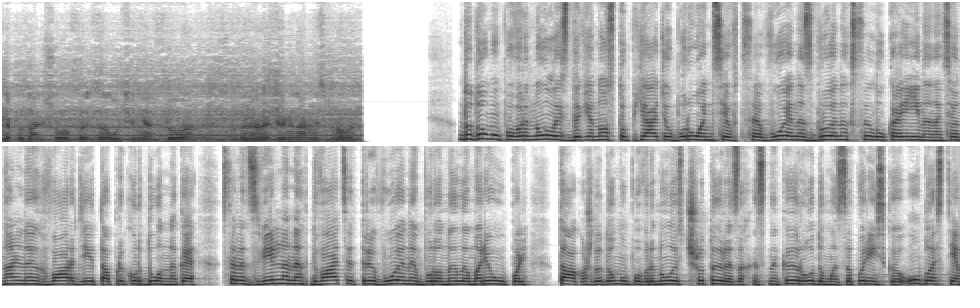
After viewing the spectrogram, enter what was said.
для подальшого залучення до е, кримінальної справи. Додому повернулись 95 оборонців. Це воїни збройних сил України, Національної гвардії та прикордонники. Серед звільнених 23 воїни боронили Маріуполь. Також додому повернулись 4 захисники родом із Запорізької області.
